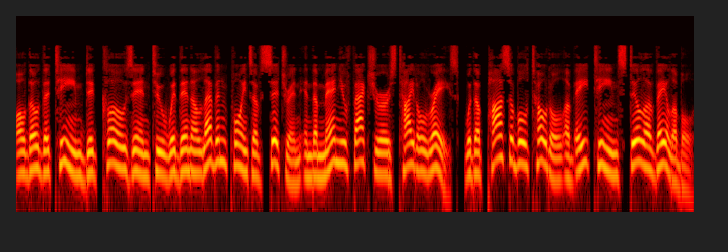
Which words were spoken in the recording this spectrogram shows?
although the team did close in to within 11 points of Citroën in the manufacturer's title race, with a possible total of 18 still available,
